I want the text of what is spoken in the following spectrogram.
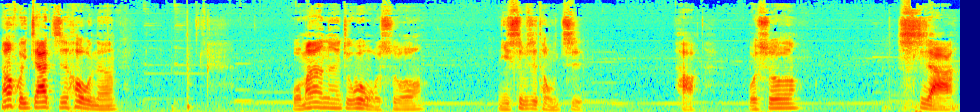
然后回家之后呢，我妈呢就问我说：“你是不是同志？”好，我说：“是啊。”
